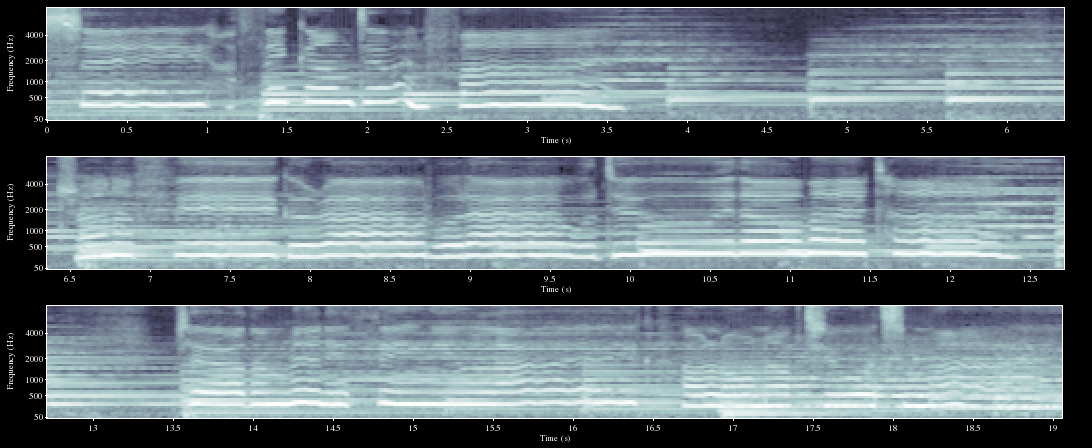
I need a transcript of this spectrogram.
say, I think I'm doing fine. Trying to figure out what I will do with all my time. Tell them anything you like, I'll own up to what's mine.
